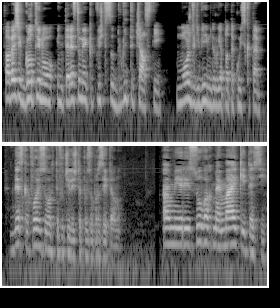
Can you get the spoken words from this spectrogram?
Това беше готино. Интересно ми е какви ще са другите части. Може да ги видим другия път, ако искате. Днес какво рисувахте в училище по изобразително? Ами рисувахме майките си.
